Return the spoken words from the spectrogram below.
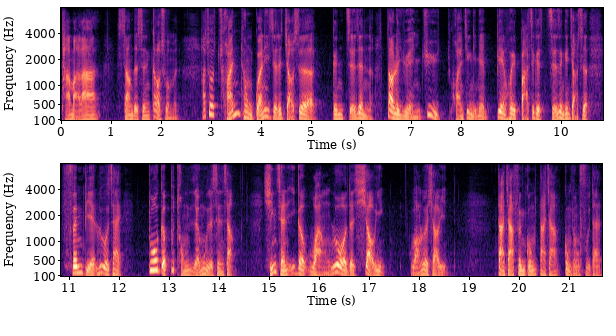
塔玛拉桑德森告诉我们，他说，传统管理者的角色跟责任呢，到了远距环境里面，便会把这个责任跟角色分别落在多个不同人物的身上，形成一个网络的效应。网络效应，大家分工，大家共同负担，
